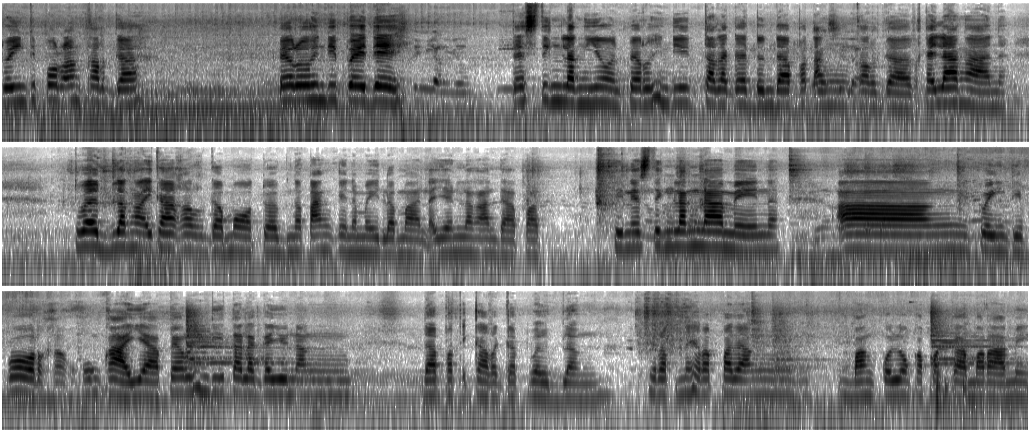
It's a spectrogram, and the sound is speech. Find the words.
24 ang karga. Pero hindi pwede. Testing lang yun. Pero hindi talaga doon dapat ang karga. Kailangan 12 lang ang ikakarga mo. 12 na tangke na may laman. Ayan lang ang dapat. Tinesting lang namin ang 24 ka- kung kaya. Pero hindi talaga yun ang dapat ikarga 12 lang. Hirap na hirap pala ang bangkulong kapag ka marami.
